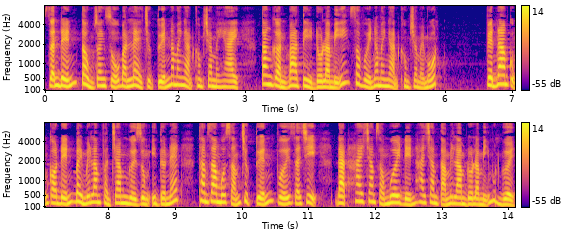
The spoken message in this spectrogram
dẫn đến tổng doanh số bán lẻ trực tuyến năm 2022 tăng gần 3 tỷ đô la Mỹ so với năm 2021. Việt Nam cũng có đến 75% người dùng internet tham gia mua sắm trực tuyến với giá trị đạt 260 đến 285 đô la Mỹ một người.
